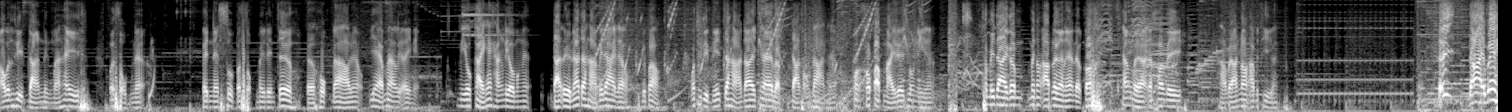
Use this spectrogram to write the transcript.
เอาวัตถุดิบด่านหนึ่งมาให้ผสมเนี่ยเป็นในสูตรผสมไมเรนเจอร์เออหกดาวเนี่ยแย่มากเลยไอเนี่ยมีโอกาสแค่ครั้งเดียวมั้งเนี่ยด่านอื่นน่าจะหาไม่ได้แล้วหรือเปล่าวัตถุดิบนี้จะหาได้แค่แบบด่านสองด่านนะเขาปรับใหม่ด้วยช่วงนี้นะถ้าไม่ได้ก็ไม่ต้องอัพแล้วกันนะเดี๋ยวก็ช่างเลยอะเดี๋ยวเข้าไปหาเวลานอกอัพไปทีกันเฮ้ยได้เว้ย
